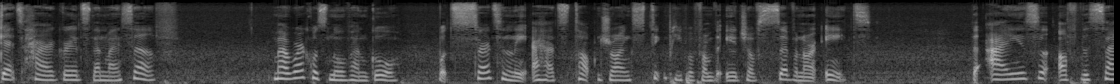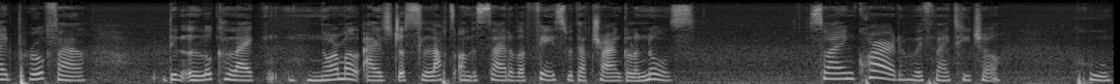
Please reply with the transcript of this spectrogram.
get higher grades than myself. My work was no Van Gogh, but certainly I had stopped drawing stick people from the age of seven or eight. The eyes of the side profile didn't look like normal eyes just slapped on the side of a face with a triangular nose. So I inquired with my teacher, who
